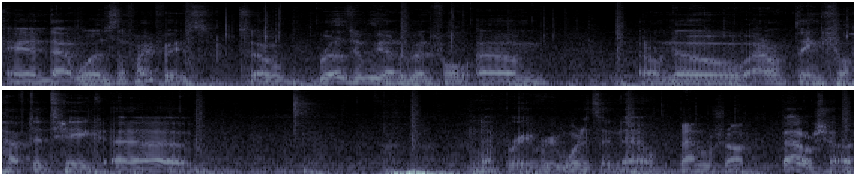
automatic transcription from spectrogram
And that was the fight phase. So relatively uneventful. Um, I don't know. I don't think he'll have to take uh, not bravery. What is it now? Battle shock. Battle shock.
